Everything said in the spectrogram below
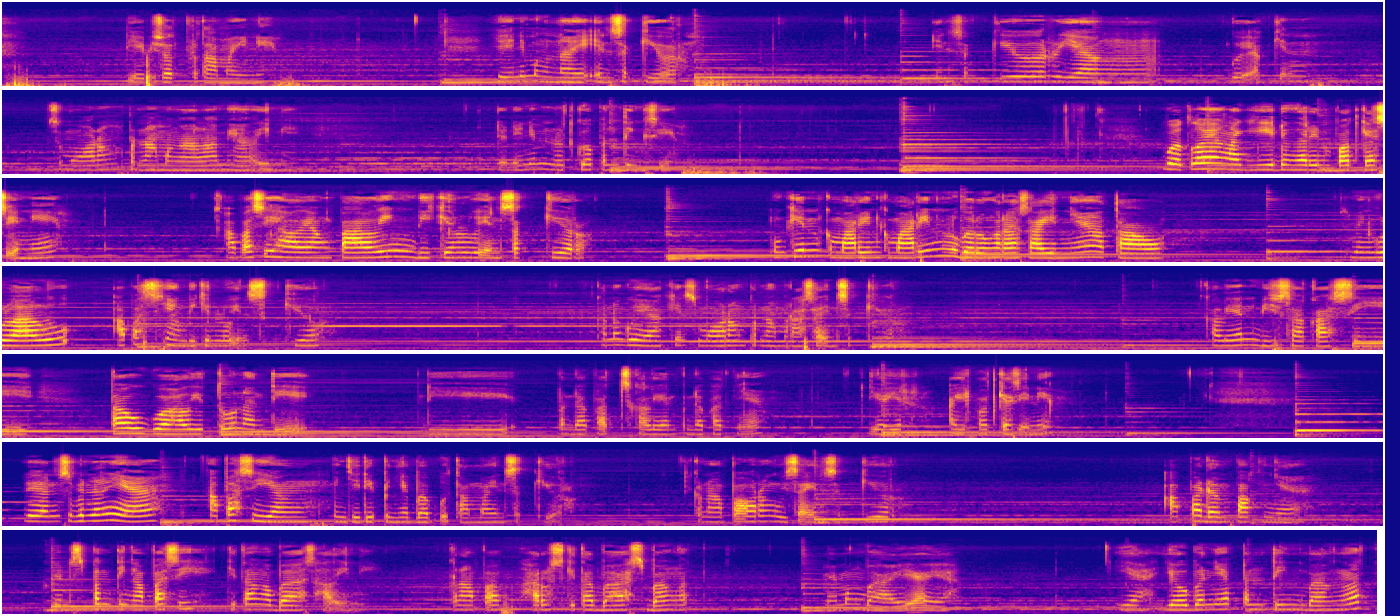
di episode pertama ini? Ya ini mengenai insecure. Insecure yang gue yakin semua orang pernah mengalami hal ini. Dan ini menurut gue penting sih. Buat lo yang lagi dengerin podcast ini apa sih hal yang paling bikin lu insecure? Mungkin kemarin-kemarin lu baru ngerasainnya atau seminggu lalu, apa sih yang bikin lu insecure? Karena gue yakin semua orang pernah merasa insecure. Kalian bisa kasih tahu gue hal itu nanti di pendapat sekalian pendapatnya di akhir akhir podcast ini. Dan sebenarnya apa sih yang menjadi penyebab utama insecure? Kenapa orang bisa insecure? Apa dampaknya? Dan sepenting apa sih kita ngebahas hal ini? Kenapa harus kita bahas banget? Memang bahaya ya? Ya, jawabannya penting banget.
